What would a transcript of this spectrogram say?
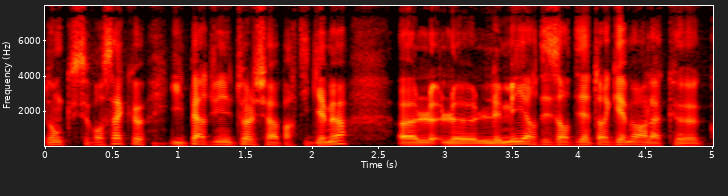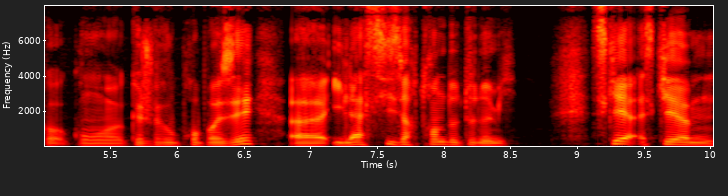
Donc c'est pour ça qu'ils perdent une étoile sur la partie gamer. Euh, le, le- les meilleurs des ordinateurs gamers là, que, je vais vous proposer, il a 6h30 d'autonomie. Ce qui est, ce qui est euh,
